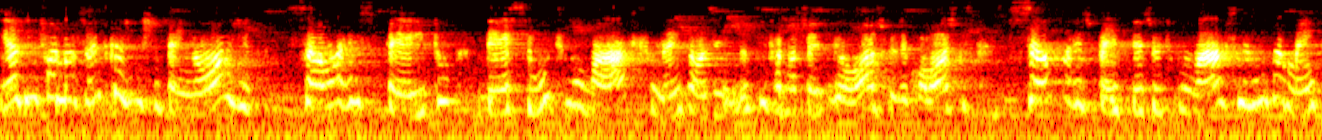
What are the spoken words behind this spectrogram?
e as informações que a gente tem hoje são a respeito desse último macho, né? Então, as informações biológicas, ecológicas, são a respeito desse último macho, juntamente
